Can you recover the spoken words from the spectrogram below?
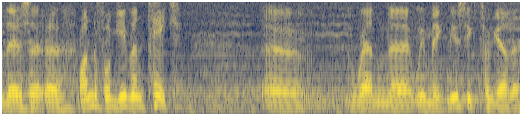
There's a, a wonderful give and take uh, when uh, we make music together.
